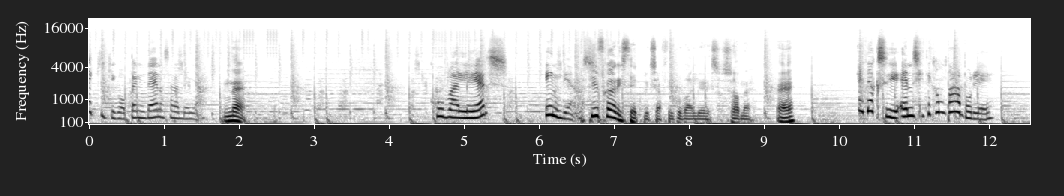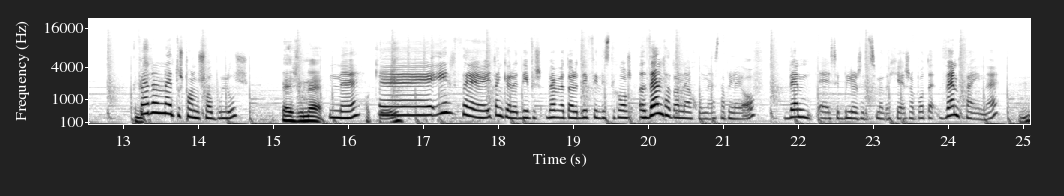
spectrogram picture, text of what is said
εκεί κι εγώ, 51-49. Ναι. Cavaliers Indians. Τι ευχάριστη έκπληξη αυτοί οι Cavaliers στο summer. Ε, Εντάξει, ενισχυθήκαν πάρα πολύ. Ενισχυ- Φέρανε τους Πανουσόπουλους. Παίζουνε; Ναι. Οκ. Ε, ήρθε, ήταν και ο Ρεντίφης. Βέβαια το Ρεντίφη δυστυχώς δεν θα τον έχουν στα playoff. Δεν ε, συμπλήρωσε τις συμμετοχές, οπότε δεν θα είναι Μμ.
